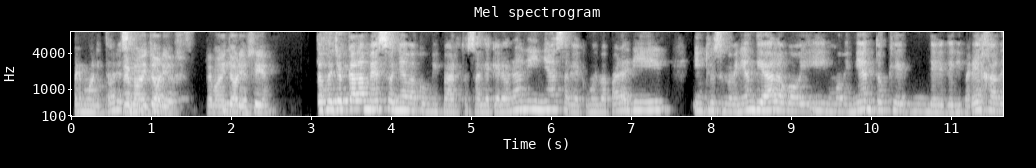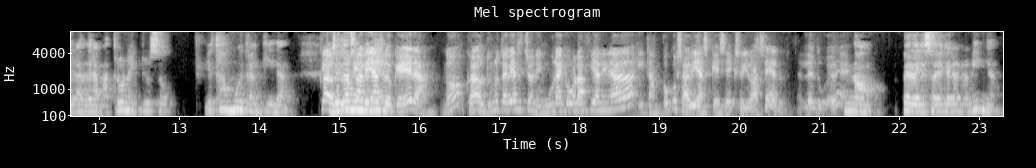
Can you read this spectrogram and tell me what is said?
premonitorios. Premonitorios, premonitorios, sí. Entonces yo cada mes soñaba con mi parto, sabía que era una niña, sabía cómo iba a parir, incluso me venían diálogos y, movimientos que, de, de, mi pareja, de la, de la matrona incluso. Yo estaba muy tranquila. Claro, tú no sabías lo que era, ¿no? Claro, tú no te habías hecho ninguna ecografía ni nada y tampoco sabías qué sexo iba a ser, el de tu bebé. No, pero yo sabía que era una niña.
